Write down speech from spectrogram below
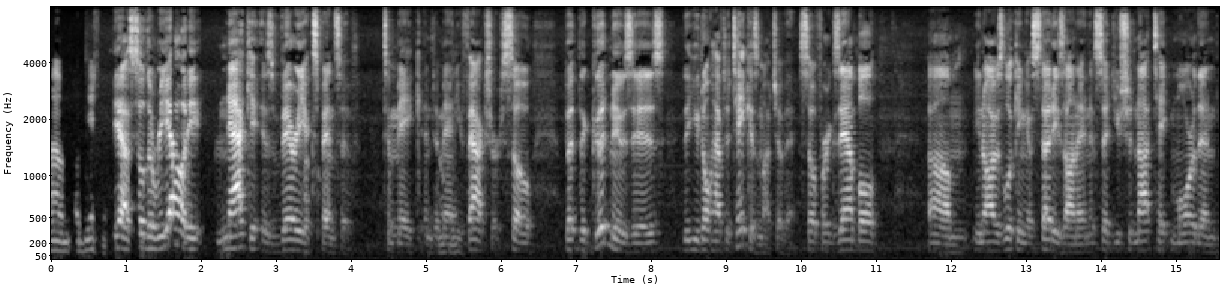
um, addition. Yeah. So the reality, NACET is very expensive to make and to manufacture. So, but the good news is that you don't have to take as much of it. So, for example, um, you know, I was looking at studies on it, and it said you should not take more than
